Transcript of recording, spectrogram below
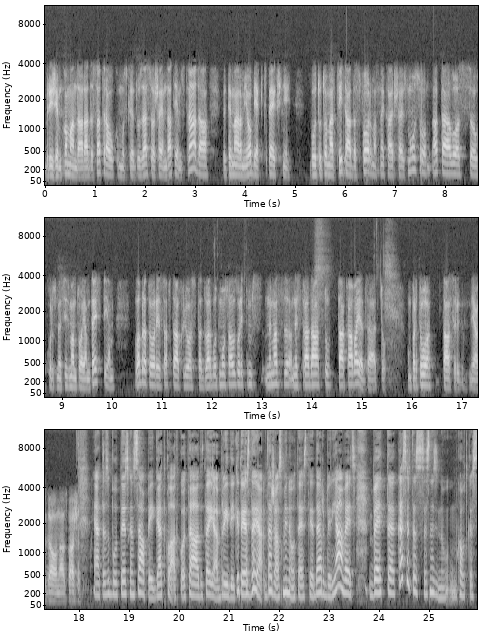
brīžiem komandā rada satraukumus, kad uz esošajiem datiem strādā, bet, piemēram, ja objekts pēkšņi būtu tomēr citādas formas nekā ir šajos mūsu attēlos, kurus mēs izmantojam testiem, laboratorijas apstākļos, tad varbūt mūsu algoritms nemaz nestrādātu tā, kā vajadzētu. Un par to tās ir jā, galvenās bažas. Jā, tas būtu diezgan sāpīgi atklāt ko tādu tajā brīdī, kad tajās dažās minūtēs tie darbi ir jāveic. Bet eh, kas ir tas, es nezinu, kaut kas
